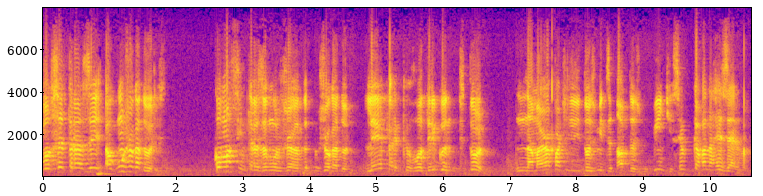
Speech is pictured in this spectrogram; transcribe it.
você trazer alguns jogadores. Como assim trazer alguns jogadores? Lembra que o Rodrigo Nestor, na maior parte de 2019, 2020, sempre ficava na reserva.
